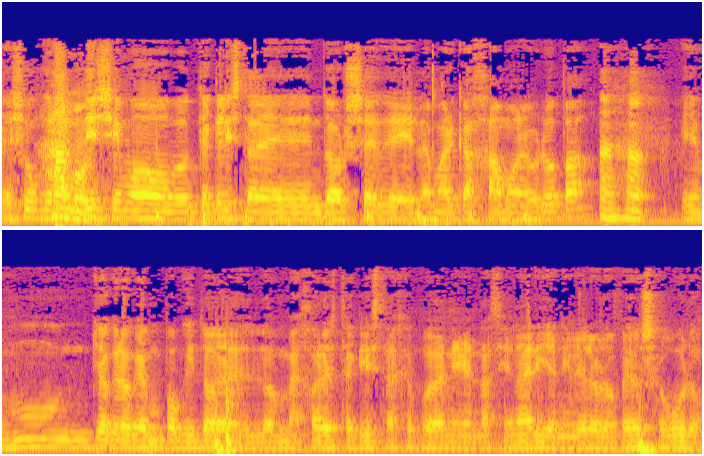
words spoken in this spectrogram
es un Hammond. grandísimo teclista en Dorset de la marca Hammond Europa. Ajá. Es yo creo que es un poquito de los mejores teclistas que puede a nivel nacional y a nivel europeo seguro.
